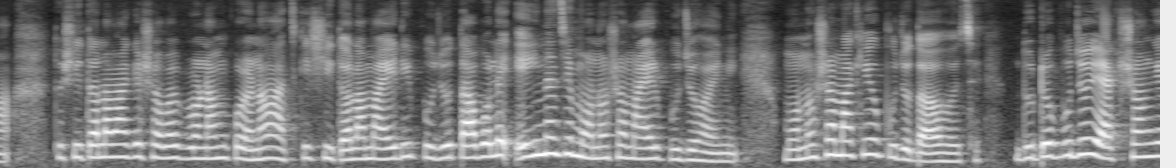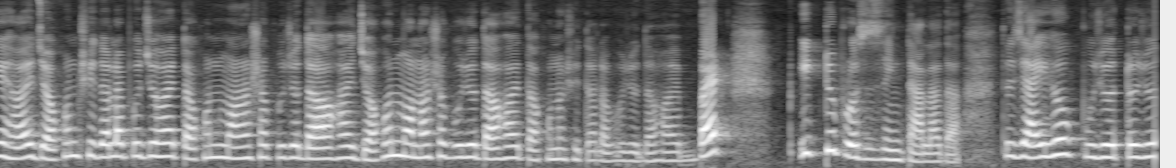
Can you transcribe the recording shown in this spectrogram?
মা। তো শীতলা মাকে সবাই প্রণাম করে নাও। আজকে শীতলা মায়েরই পুজো। তা বলে এই না যে মনসা মায়ের পুজো হয়নি। মনসা মাকেও পুজো দেওয়া হয়েছে। দুটো পুজোই একসঙ্গে হয়। যখন শীতলা পুজো হয়, তখন মনসা পুজো দেওয়া হয়। যখন মনসা পুজো দেওয়া হয়, তখনও শীতলা পুজো দেওয়া হয়। বাট একটু প্রসেসিংটা আলাদা। তো যাই হোক, পুজো টুজো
